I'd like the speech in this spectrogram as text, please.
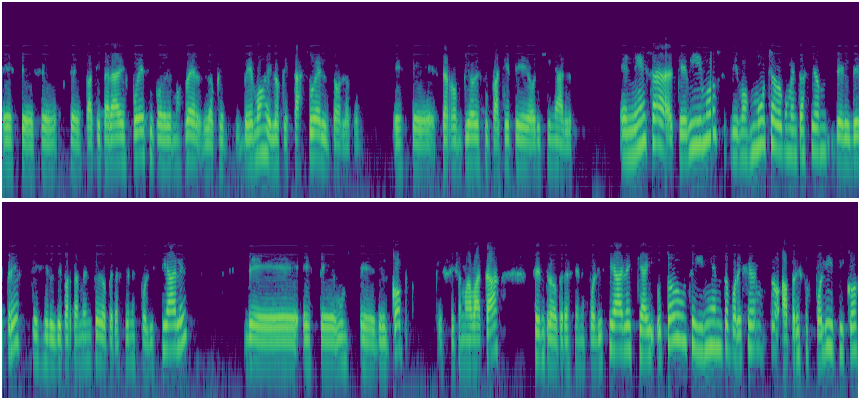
este, se, se despaquetará después y podremos ver. Lo que vemos es lo que está suelto, lo que este, se rompió de su paquete original. En esa que vimos, vimos mucha documentación del D3, que es el Departamento de Operaciones Policiales, de este eh, del COP, que se llamaba acá, Centro de Operaciones Policiales, que hay todo un seguimiento, por ejemplo, a presos políticos,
